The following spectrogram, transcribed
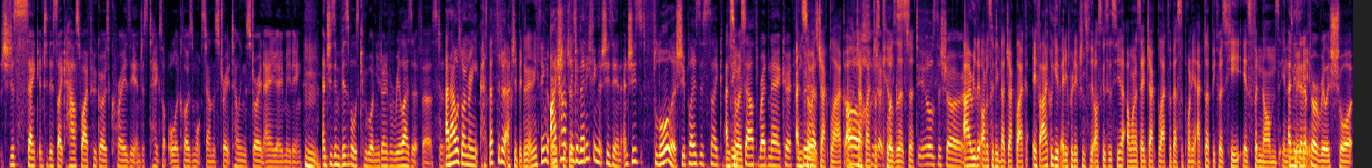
She just sank into this like housewife who goes crazy and just takes off all her clothes and walks down the street telling the story in AA meeting. Mm. And she's invisible as Kim Gordon. You don't even realize it at first. and I was wondering, has Beth Ditto actually been in anything? Or I can't just, think of anything that she's in, and she's flawless. She plays this like And deep so is- South redneck, uh, And so has- is Jack Black. Oh, Jack Black just kills Black it. Steals the show. I really honestly think that Jack Black, if I could give any predictions for the Oscars this year, I want to say Jack Black for Best Supporting Actor because he is phenoms in this and he's movie. in it for a really short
